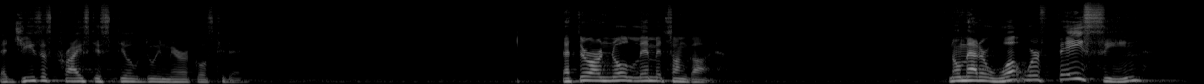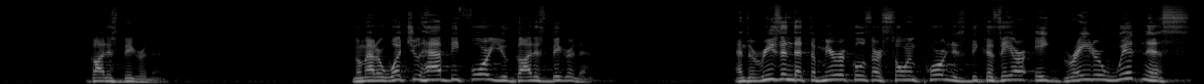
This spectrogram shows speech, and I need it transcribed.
that Jesus Christ is still doing miracles today. That there are no limits on God. No matter what we're facing, God is bigger than. No matter what you have before you, God is bigger than. And the reason that the miracles are so important is because they are a greater witness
